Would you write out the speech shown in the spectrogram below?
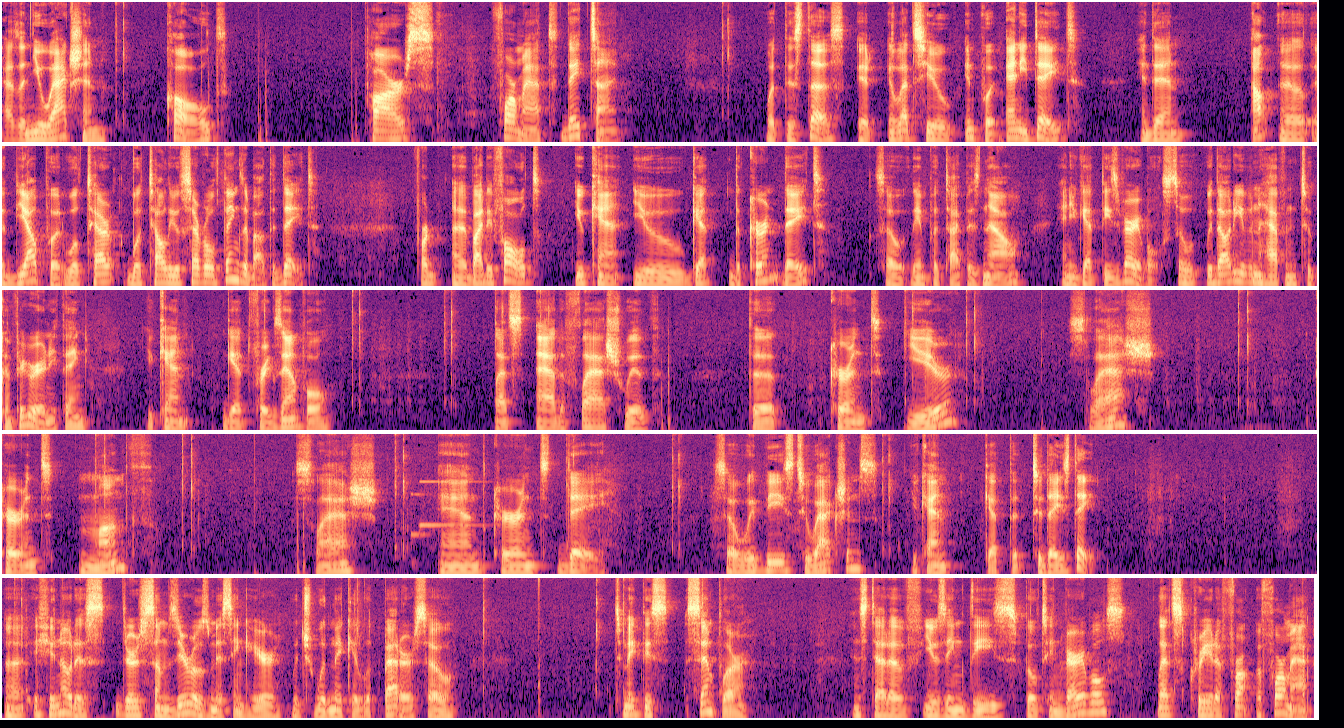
has a new action called parse format datetime. What this does, it, it lets you input any date and then out, uh, the output will, will tell you several things about the date. For, uh, by default, you can you get the current date, so the input type is now, and you get these variables. So without even having to configure anything, you can get, for example, let's add a flash with the current year slash current month slash and current day. So with these two actions, you can get the today's date. Uh, if you notice, there's some zeros missing here, which would make it look better. So to make this simpler, instead of using these built-in variables, let's create a, for a format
